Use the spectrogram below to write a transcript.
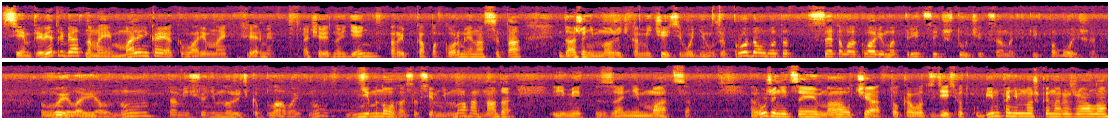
Всем привет, ребят, на моей маленькой аквариумной ферме. Очередной день, рыбка покормлена, сыта, даже немножечко мечей сегодня уже продал вот от, с этого аквариума 30 штучек, самых таких побольше. Выловил, ну, там еще немножечко плавает, ну, немного, совсем немного, надо ими заниматься. Руженицы молчат, только вот здесь вот кубинка немножко нарожала,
